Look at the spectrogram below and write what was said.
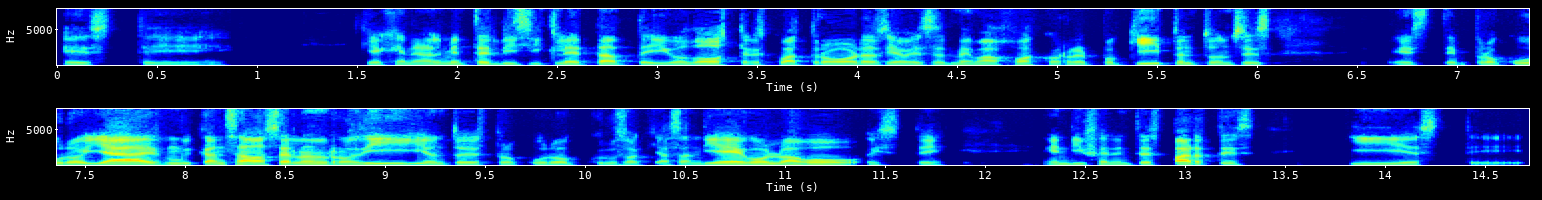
este, que generalmente es bicicleta, te digo, dos, tres, cuatro horas y a veces me bajo a correr poquito, entonces, este, procuro ya, es muy cansado hacerlo en el rodillo, entonces procuro, cruzo aquí a San Diego, lo hago, este, en diferentes partes y, este,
